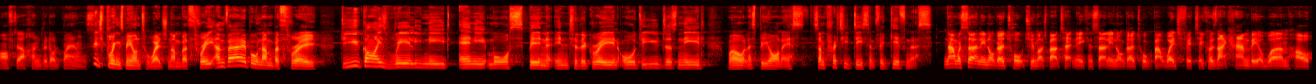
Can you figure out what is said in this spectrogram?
after a 100 odd rounds. Which brings me on to wedge number three and variable number three. Do you guys really need any more spin into the green or do you just need well, let's be honest, some pretty decent forgiveness. Now, we're certainly not going to talk too much about technique and certainly not going to talk about wedge fitting because that can be a wormhole.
